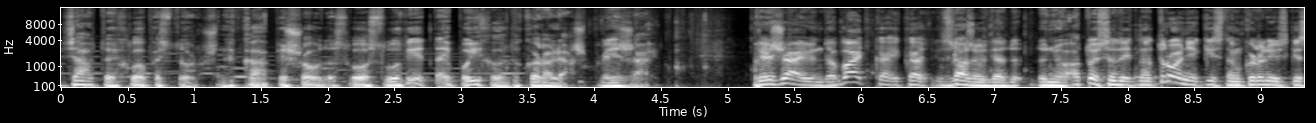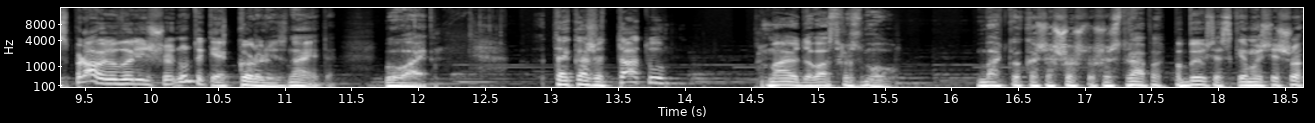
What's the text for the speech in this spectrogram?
Взяв той хлопець до рушника, пішов до свого слуги та й поїхали до короля ж, приїжджають. Приїжджає він до батька і каже, зразу йде до, до нього, а той сидить на троні, якісь там королівські справи вирішує, ну таке, як королі, знаєте, буває. Та й каже: тату, маю до вас розмову. Батько каже, що ж, щось трапив, побився з кимось і що.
